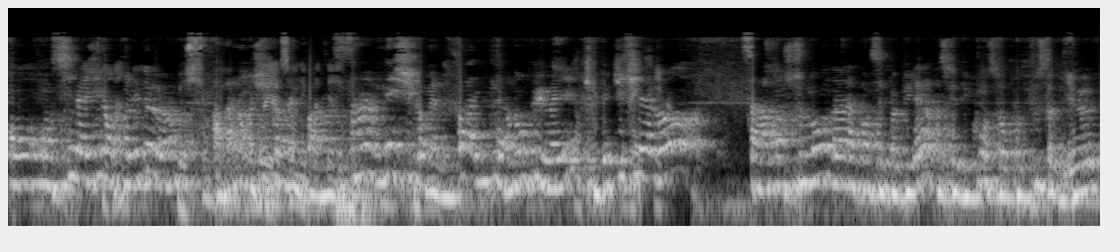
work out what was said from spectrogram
on, s'imagine entre les deux. Hein. Ah bah non, je suis quand même pas saint, mais je suis quand même pas Hitler non plus, vous voyez Et puis finalement, ça arrange tout le monde, hein, la pensée populaire, parce que du coup, on se retrouve tous au milieu,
